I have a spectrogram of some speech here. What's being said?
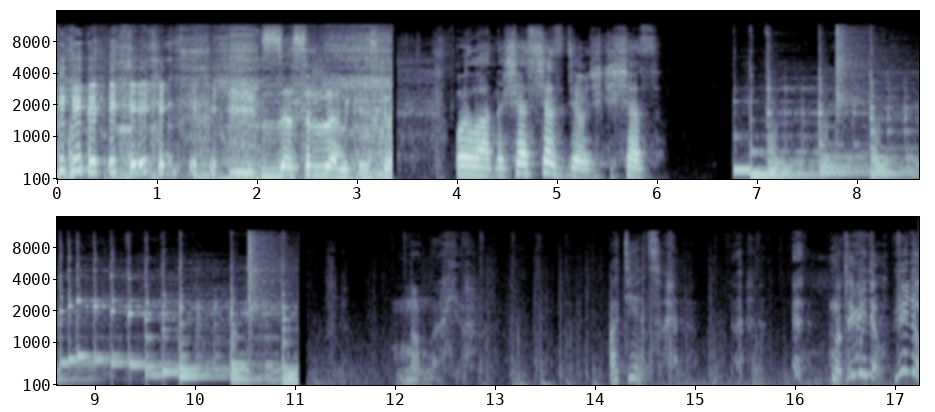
Засранка Ой, ладно, сейчас, сейчас, девочки, сейчас. Ну нахер. Отец. Ну ты видел? Видел?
